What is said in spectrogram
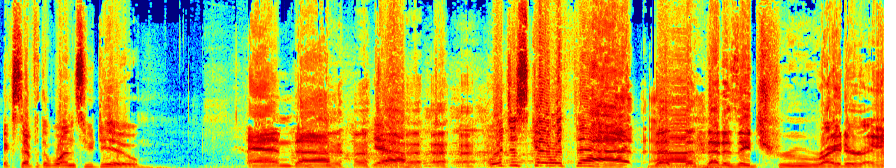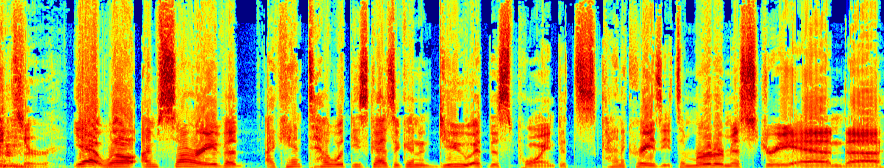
except for the ones who do. And uh, yeah, we'll just go with that. That, Uh, that, that is a true writer answer. yeah, well, I'm sorry, but I can't tell what these guys are going to do at this point. It's kind of crazy. It's a murder mystery, and uh,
